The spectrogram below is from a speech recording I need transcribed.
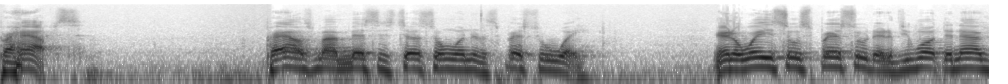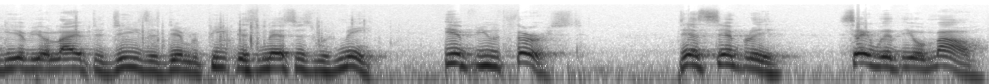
Perhaps, perhaps my message touched someone in a special way. In a way so special that if you want to now give your life to Jesus, then repeat this message with me. If you thirst, just simply say with your mouth,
